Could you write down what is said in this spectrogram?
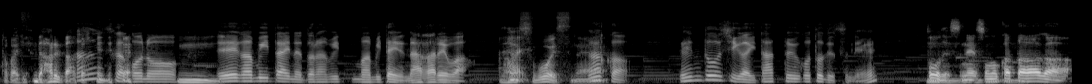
とか言って、誰だ？とか言って。なんすか、この うん、映画みたいなドラマみたいな流れは。はいすごいですね。なんか、伝道師がいたということですね。そうですね、その方が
